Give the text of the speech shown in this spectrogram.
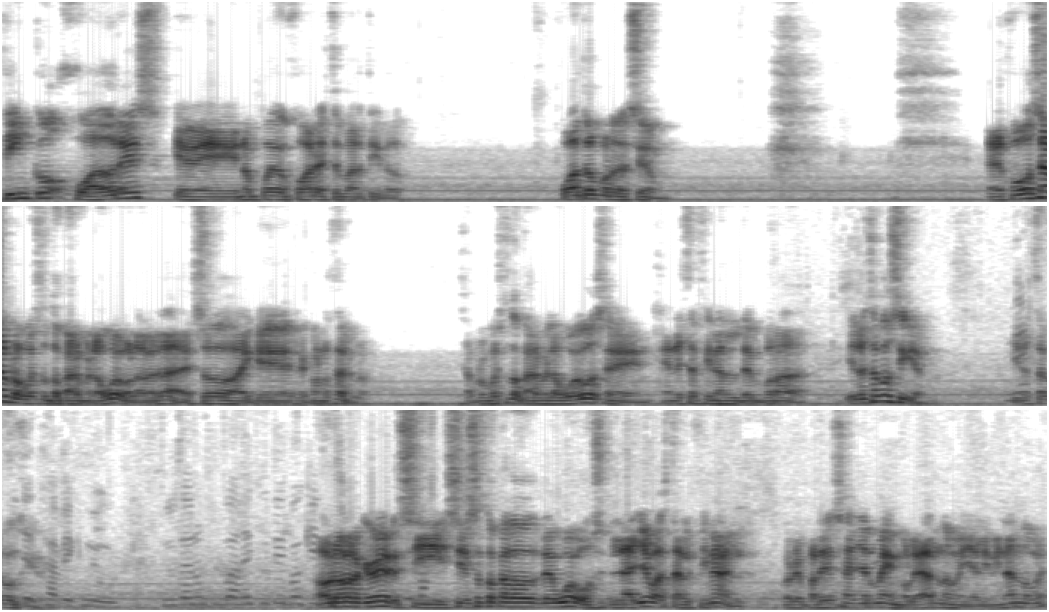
5 jugadores que no pueden jugar este partido. 4 por lesión. El juego se ha propuesto tocarme los huevos, la verdad, eso hay que reconocerlo. Se ha propuesto tocarme los huevos en, en este final de temporada. Y lo está consiguiendo. Y lo está consiguiendo. Ahora habrá que ver si, si ese tocado de huevos la lleva hasta el final, con el Paris Saint Germain goleándome y eliminándome,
